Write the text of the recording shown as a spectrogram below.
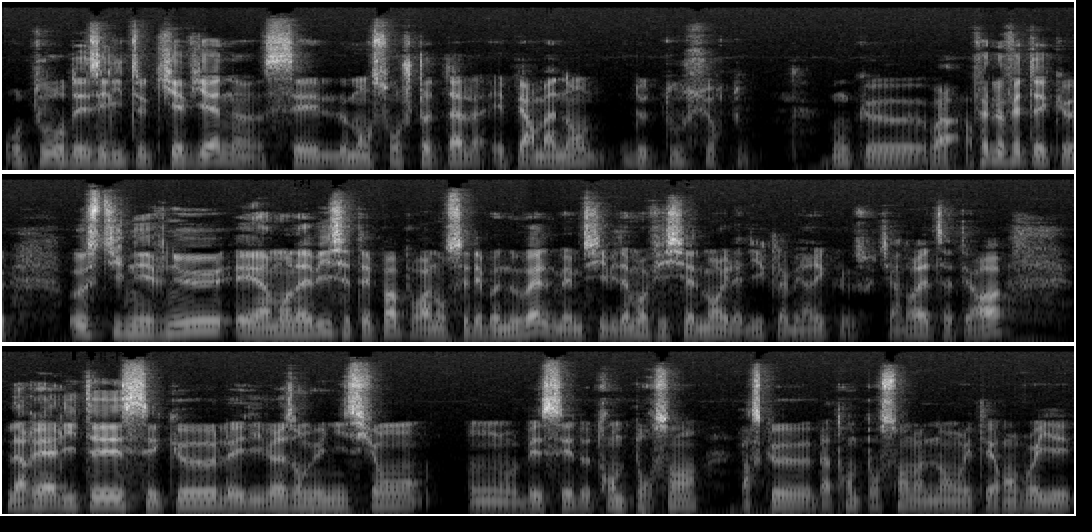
autour des élites kieviennes, c'est le mensonge total et permanent de tout sur tout. Donc euh, voilà. En fait, le fait est que Austin est venu et à mon avis, c'était pas pour annoncer des bonnes nouvelles, même si évidemment officiellement il a dit que l'Amérique le soutiendrait, etc. La réalité, c'est que les livraisons de munitions ont baissé de 30% parce que bah, 30% maintenant ont été renvoyés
